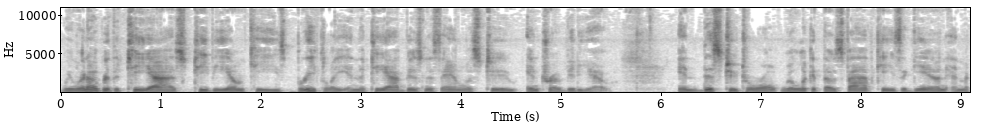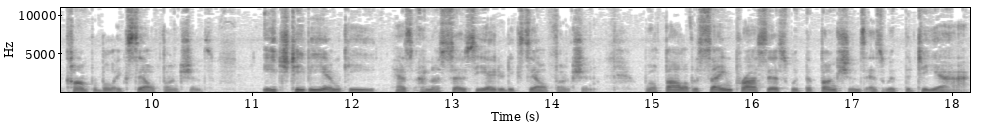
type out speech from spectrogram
We went over the TI's TVM keys briefly in the TI Business Analyst 2 intro video. In this tutorial, we'll look at those five keys again and the comparable Excel functions. Each TVM key has an associated Excel function. We'll follow the same process with the functions as with the TI.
